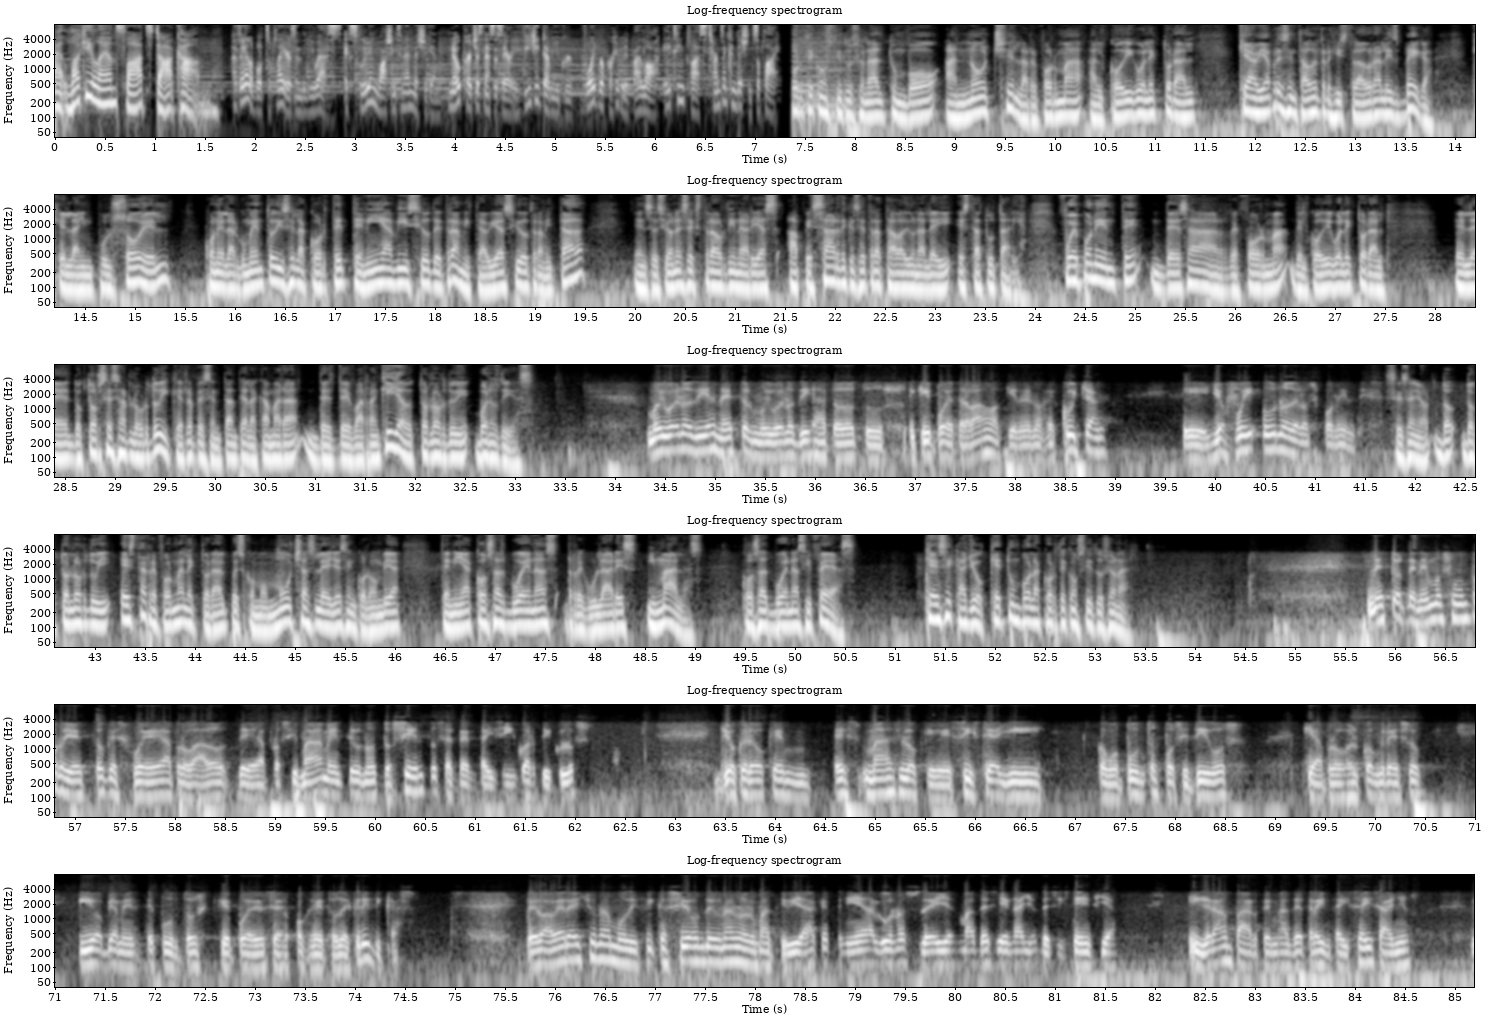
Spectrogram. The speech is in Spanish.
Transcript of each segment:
at LuckyLandSlots.com. Available to players in the U.S., excluding Washington and Michigan. No purchase necessary. VGW Group. Void or prohibited by law. 18 plus. Terms and conditions apply. La Corte Constitucional tumbó anoche la reforma al Código Electoral que había presentado el registrador Alex Vega, que la impulsó él con el argumento, dice la Corte, tenía vicios de trámite, había sido tramitada en sesiones extraordinarias a pesar de que se trataba de una ley estatutaria. Fue ponente de esa reforma del Código Electoral el eh, doctor César Lorduy, que es representante de la Cámara desde Barranquilla. Doctor Lorduy, buenos días. Muy buenos días, Néstor. Muy buenos días a todos tus equipos de trabajo, a quienes nos escuchan. Y yo fui uno de los ponentes. Sí, señor. Do- doctor Lorduy, esta reforma electoral, pues como muchas leyes en Colombia, tenía cosas buenas, regulares y malas, cosas buenas y feas. ¿Qué se cayó? ¿Qué tumbó la Corte Constitucional? Néstor, tenemos un proyecto que fue aprobado de aproximadamente unos 275 artículos. Yo creo que es más lo que existe allí como puntos positivos que aprobó el Congreso y obviamente puntos que pueden ser objeto de críticas. Pero haber hecho una modificación de una normatividad que tenía algunos de ellas más de 100 años de existencia y gran parte más de 36 años,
